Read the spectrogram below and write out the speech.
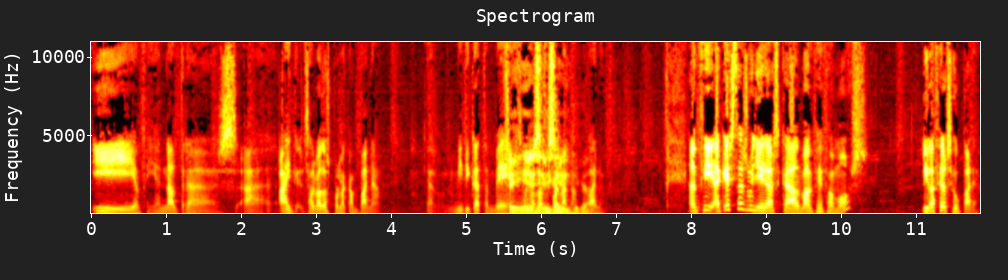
i, en fi, en d'altres... Uh, ai, Salvados por la Campana. Mítica també. Sí, Salvados sí, por sí. la Mítica. Campana. En fi, aquestes ulleres que el van fer famós, li va fer el seu pare.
